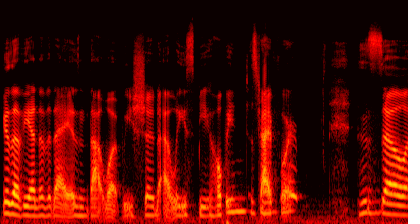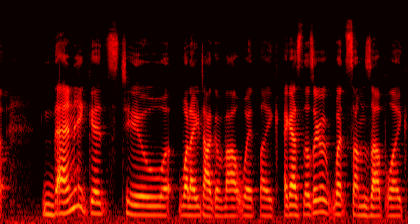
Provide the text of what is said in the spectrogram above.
Because at the end of the day, isn't that what we should at least be hoping to strive for? So then it gets to what I talk about with like, I guess those are what sums up like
